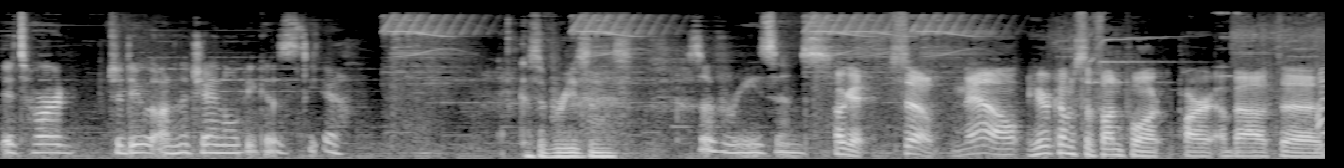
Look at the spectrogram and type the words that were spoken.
it's hard to do on the channel because yeah, Because of reasons. because of reasons. Okay, so now here comes the fun part, part about. Uh,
